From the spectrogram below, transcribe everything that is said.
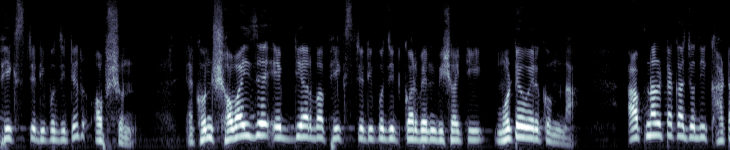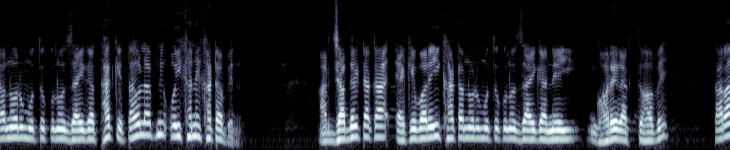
ফিক্সড ডিপোজিটের অপশন। এখন সবাই যে এফডিআর বা ফিক্সড ডিপোজিট করবেন বিষয়টি মোটেও এরকম না। আপনার টাকা যদি খাটানোর মতো কোনো জায়গা থাকে, তাহলে আপনি ওইখানে খাটাবেন। আর যাদের টাকা একেবারেই খাটানোর মতো কোনো জায়গা নেই, ঘরে রাখতে হবে, তারা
